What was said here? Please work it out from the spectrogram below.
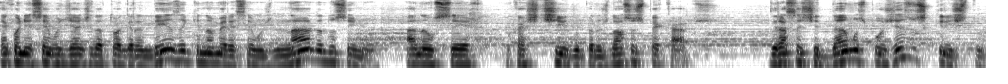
Reconhecemos diante da tua grandeza que não merecemos nada do Senhor, a não ser o castigo pelos nossos pecados. Graças te damos por Jesus Cristo,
